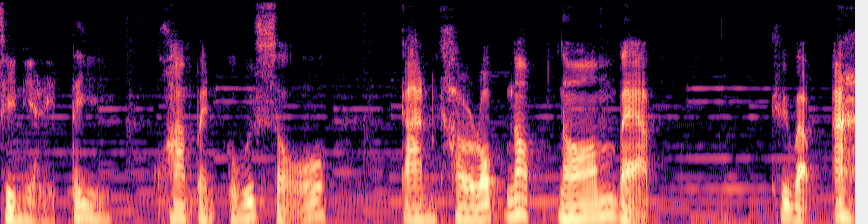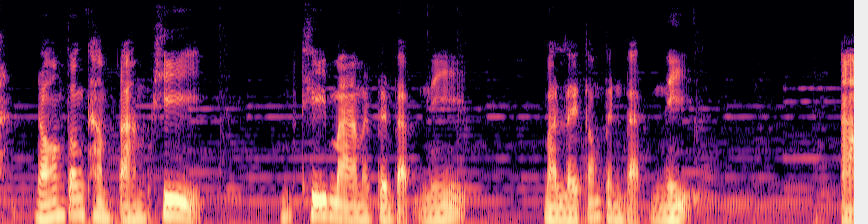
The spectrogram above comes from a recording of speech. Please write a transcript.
seniority ความเป็นอาวุโส การเคารพนอบน้อมแบบ คือแบบ อะ น้องต้องทำตามพี่ที่มามันเป็นแบบนี้ มันเลยต้องเป็นแบบนี้ อ่า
